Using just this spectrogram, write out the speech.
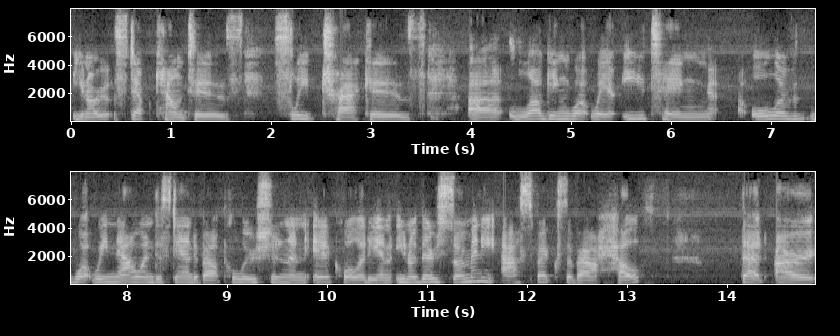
you know step counters sleep trackers uh, logging what we're eating all of what we now understand about pollution and air quality and you know there's so many aspects of our health that are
